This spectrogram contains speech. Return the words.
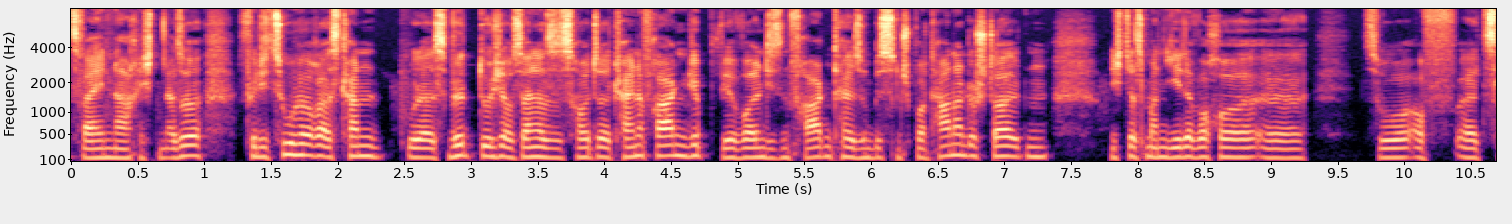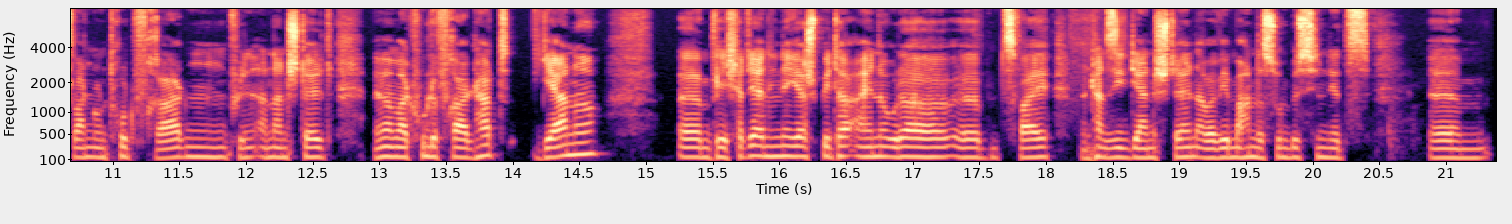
zwei Nachrichten. Also für die Zuhörer, es kann oder es wird durchaus sein, dass es heute keine Fragen gibt. Wir wollen diesen Fragenteil so ein bisschen spontaner gestalten. Nicht, dass man jede Woche äh, so auf äh, Zwang und Druck Fragen für den anderen stellt. Wenn man mal coole Fragen hat, gerne. Ähm, vielleicht hat ja Nina ja später eine oder äh, zwei, dann kann sie die gerne stellen, aber wir machen das so ein bisschen jetzt, ähm,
